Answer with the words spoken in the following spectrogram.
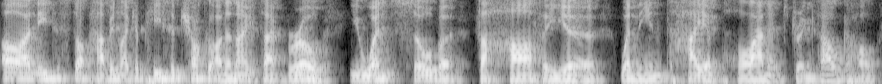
Oh, I need to stop having like a piece of chocolate on a night. It's like, bro, you went sober for half a year when the entire planet drinks alcohol.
